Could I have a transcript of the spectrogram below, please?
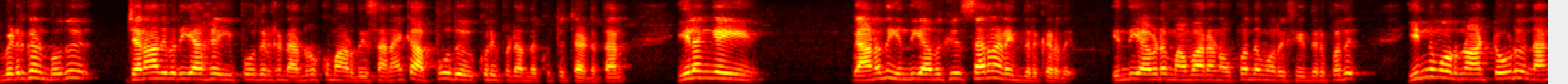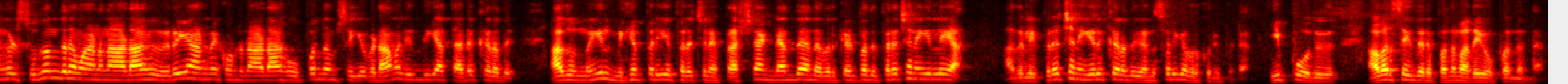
இப்படி இருக்கும்போது ஜனாதிபதியாக இப்போது இருக்கின்ற அனுர்குமார் திசாநாயக்க அப்போது குறிப்பிட்ட அந்த குற்றச்சாட்டு தான் இலங்கை ஆனது இந்தியாவுக்கு சரணடைந்திருக்கிறது. இந்தியாவிடம் அவ்வாறான ஒப்பந்தம் முறை செய்திருப்பது இன்னும் ஒரு நாட்டோடு நாங்கள் சுதந்திரமான நாடாக இறையாண்மை கொண்ட நாடாக ஒப்பந்தம் செய்ய விடாமல் இந்தியா தடுக்கிறது. அது உண்மையில் மிகப்பெரிய பிரச்சனை. பிரச்சனை அவர் கேட்பது பிரச்சனை இல்லையா? அதில் பிரச்சனை இருக்கிறது என்று சொல்லி அவர் குறிப்பிட்டார். இப்போது அவர் செய்திருப்பதும் அதே ஒப்பந்தம் தான்.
